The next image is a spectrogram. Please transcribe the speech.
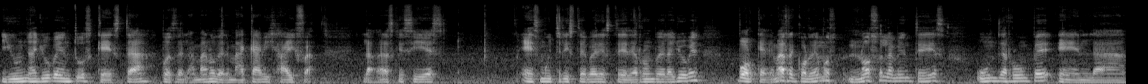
y una Juventus que está pues de la mano del Maccabi Haifa. La verdad es que sí es, es muy triste ver este derrumbe de la Juve, porque además recordemos, no solamente es un derrumbe en la,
